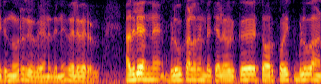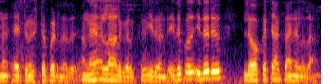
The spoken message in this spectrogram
ഇരുന്നൂറ് രൂപയാണ് ഇതിന് വില വരുള്ളൂ. അതിൽ തന്നെ ബ്ലൂ കളർ ഉണ്ട് ചിലവർക്ക് ടോർക്കോയ്സ് ബ്ലൂ ആണ് ഏറ്റവും ഇഷ്ടപ്പെടുന്നത്. അങ്ങനെയുള്ള ആളുകൾക്ക് ഇതുണ്ട്. ഇതിപ്പോൾ ഇതൊരു ലോക്കറ്റ് ആക്കാനുള്ളതാണ്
